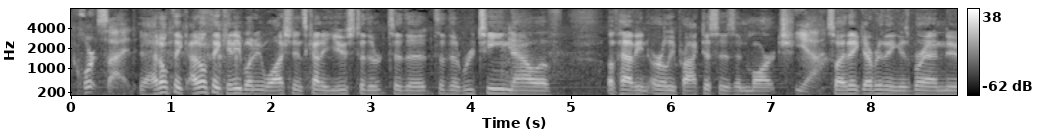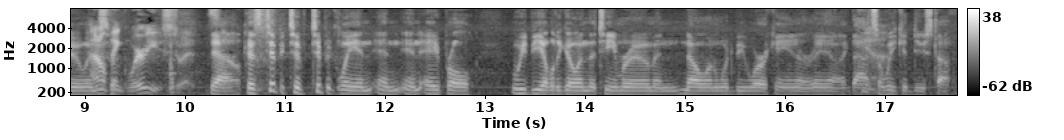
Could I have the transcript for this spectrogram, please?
courtside. Yeah, I don't think I don't think anybody in Washington's kind of used to the to the to the routine now of of having early practices in March. Yeah. So I think everything is brand new. I don't so, think we're used to it. Yeah, so. because typ- typically in, in, in April we'd be able to go in the team room and no one would be working or anything like that, Yeah. so we could do stuff.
